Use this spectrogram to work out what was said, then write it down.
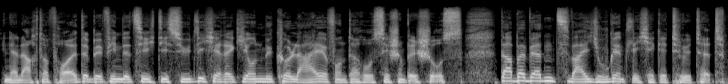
In der Nacht auf heute befindet sich die südliche Region Mykolaew unter russischem Beschuss. Dabei werden zwei Jugendliche getötet.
